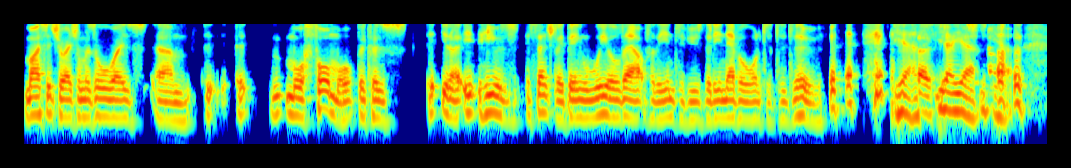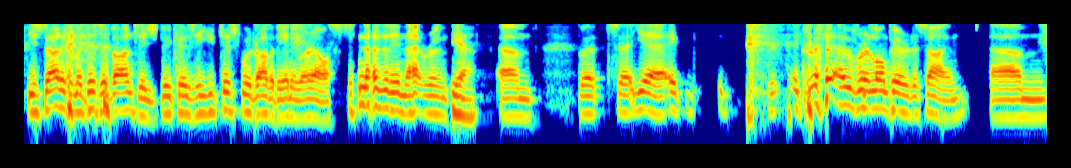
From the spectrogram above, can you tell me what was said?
my situation was always um, more formal because you know he was essentially being wheeled out for the interviews that he never wanted to do. Yes, So yeah, yeah, you yeah, you started from a disadvantage because he just would rather be anywhere else, you know, than in that room. yeah. Um, but uh, yeah, it, it, it, over a long period of time, um,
